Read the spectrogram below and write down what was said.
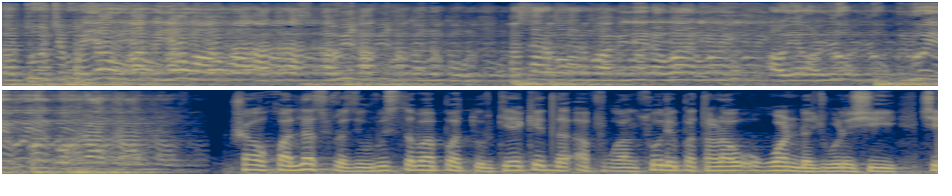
تر څو چې په یو غږ یو ادرس قوي غږ پورته نه کړو، په سر به مو معاملې روانې وي او یو لوی بل بحران ته به ننوځو. شاوخوا لس ورځې وروسته به په ترکیه کې د افغان سولې په تړاو غونډه جوړه شي چې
